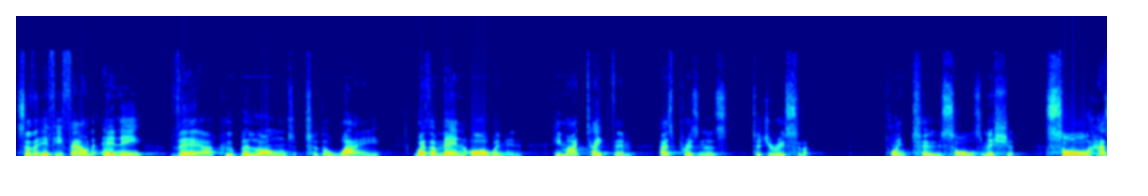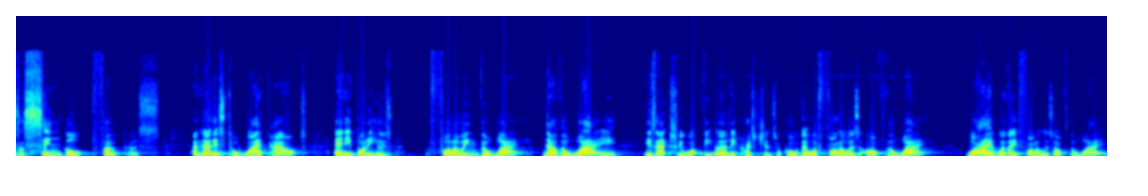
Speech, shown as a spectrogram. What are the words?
so that if he found any there who belonged to the way, whether men or women, he might take them as prisoners to Jerusalem. Point two Saul's mission. Saul has a single focus, and that is to wipe out anybody who's following the way. Now, the way is actually what the early Christians were called. They were followers of the way. Why were they followers of the way?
